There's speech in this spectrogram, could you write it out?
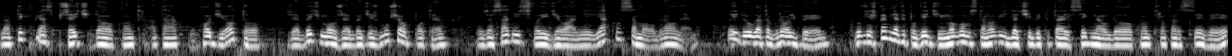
natychmiast przejść do kontrataku. Chodzi o to, że być może będziesz musiał potem uzasadnić swoje działanie jako samoobronę. No i druga to groźby. Również pewne wypowiedzi mogą stanowić dla Ciebie tutaj sygnał do kontrofersywy.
